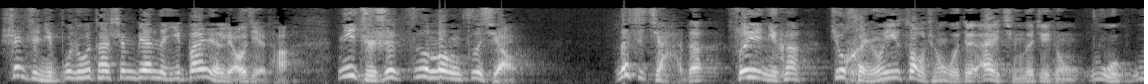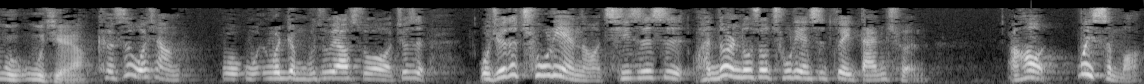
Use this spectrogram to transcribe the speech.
甚至你不如她身边的一般人了解她。你只是自梦自想，那是假的。所以你看，就很容易造成我对爱情的这种误误误解啊。可是我想，我我我忍不住要说，就是我觉得初恋呢，其实是很多人都说初恋是最单纯。然后为什么？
